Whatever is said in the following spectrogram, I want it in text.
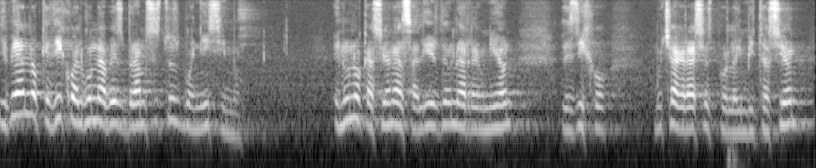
Y vean lo que dijo alguna vez Brahms, esto es buenísimo. En una ocasión al salir de una reunión les dijo, muchas gracias por la invitación.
